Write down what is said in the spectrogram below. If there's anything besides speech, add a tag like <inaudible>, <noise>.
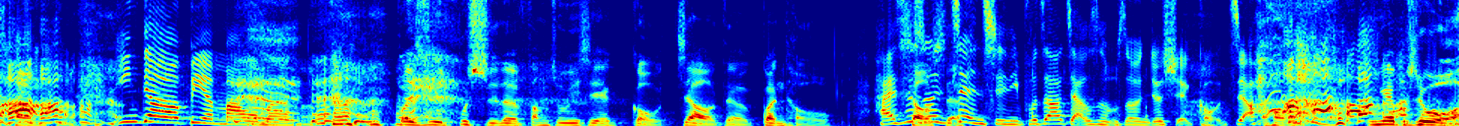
<laughs> 音调要变吗？我们 <laughs> 或者是不时的放出一些狗叫的罐头，<laughs> 还是说建奇你不知道讲什么时候你就学狗叫？应该不是我。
